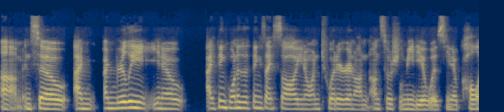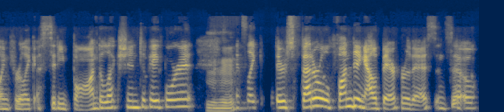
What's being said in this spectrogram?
Um, and so I'm I'm really, you know, I think one of the things I saw, you know, on Twitter and on, on social media was, you know, calling for like a city bond election to pay for it. Mm-hmm. It's like there's federal funding out there for this. And so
